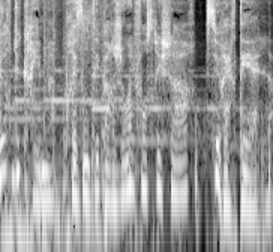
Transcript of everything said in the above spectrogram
L'heure du crime, présenté par Jean-Alphonse Richard sur RTL.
